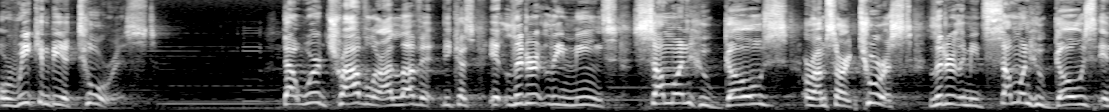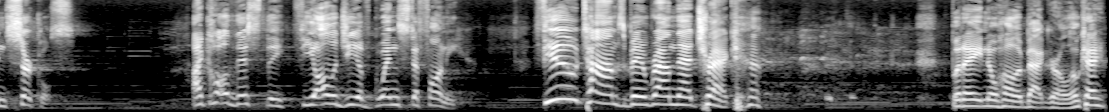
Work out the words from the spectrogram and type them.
or we can be a tourist. That word traveler, I love it because it literally means someone who goes, or I'm sorry, tourist literally means someone who goes in circles. I call this the theology of Gwen Stefani. Few times been around that track, but I ain't no hollaback girl, okay?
